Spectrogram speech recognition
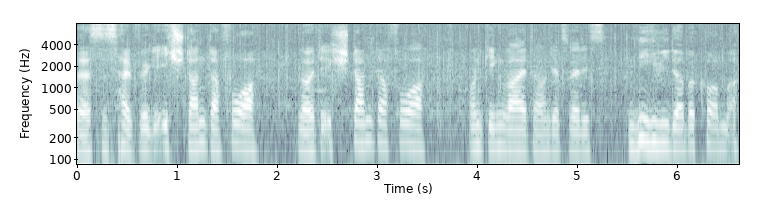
das ist halt wirklich. Ich stand davor. Leute, ich stand davor und ging weiter. Und jetzt werde ich es nie wieder bekommen.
